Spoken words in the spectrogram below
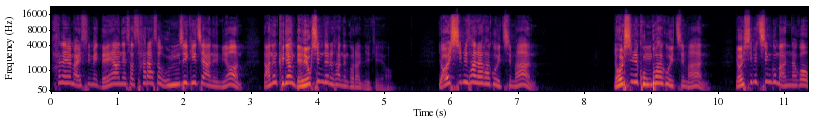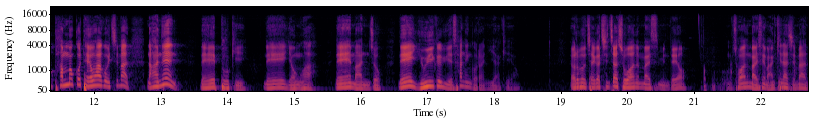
하나님의 말씀이 내 안에서 살아서 움직이지 않으면 나는 그냥 내 욕심대로 사는 거란 얘기예요. 열심히 살아가고 있지만 열심히 공부하고 있지만 열심히 친구 만나고 밥 먹고 대화하고 있지만 나는 내 부기, 내 영화, 내 만족, 내 유익을 위해 사는 거란 이야기예요. 여러분 제가 진짜 좋아하는 말씀인데요. 좋아하는 말씀이 많긴 하지만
